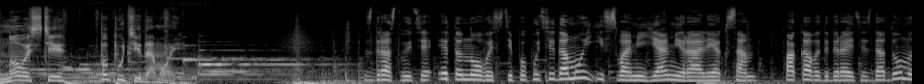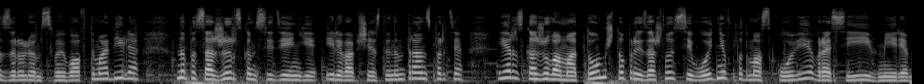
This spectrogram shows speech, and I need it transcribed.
Новости по пути домой. Здравствуйте, это новости по пути домой и с вами я, Мира Алекса. Пока вы добираетесь до дома за рулем своего автомобиля, на пассажирском сиденье или в общественном транспорте, я расскажу вам о том, что произошло сегодня в Подмосковье, в России и в мире.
